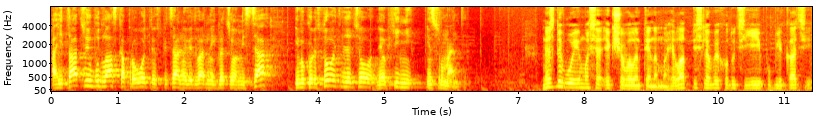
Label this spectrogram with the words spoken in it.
Агітацію, будь ласка, проводьте у спеціально відведених для цього місцях і використовуйте для цього необхідні інструменти. Не здивуємося, якщо Валентина Магілат після виходу цієї публікації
